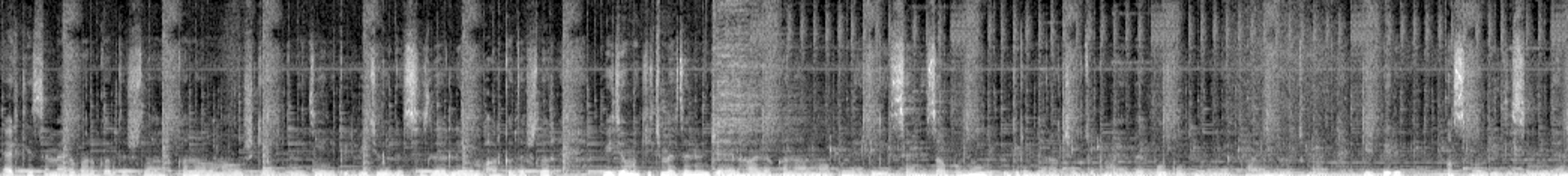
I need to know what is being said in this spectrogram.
Herkese merhaba arkadaşlar. Kanalıma hoş geldiniz. Yeni bir video ile sizlerleyim arkadaşlar. Videoma geçmeden önce eğer hala kanalıma abone değilseniz abone olup bildirimleri açık tutmayı ve bol bol yorum yapmayı unutmayın. Bir peri asıl dizisinden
